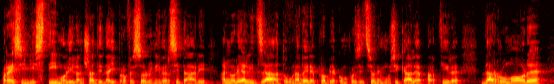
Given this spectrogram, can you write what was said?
presi gli stimoli lanciati dai professori universitari, hanno realizzato una vera e propria composizione musicale a partire dal rumore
